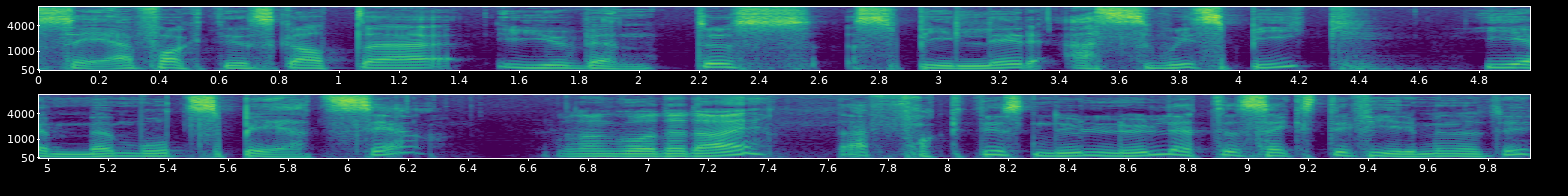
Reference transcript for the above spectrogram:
ser jeg faktisk at eh, Juventus spiller as we speak hjemme mot Spezia. Hvordan går det deg? Det er faktisk 0-0 etter 64 minutter.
